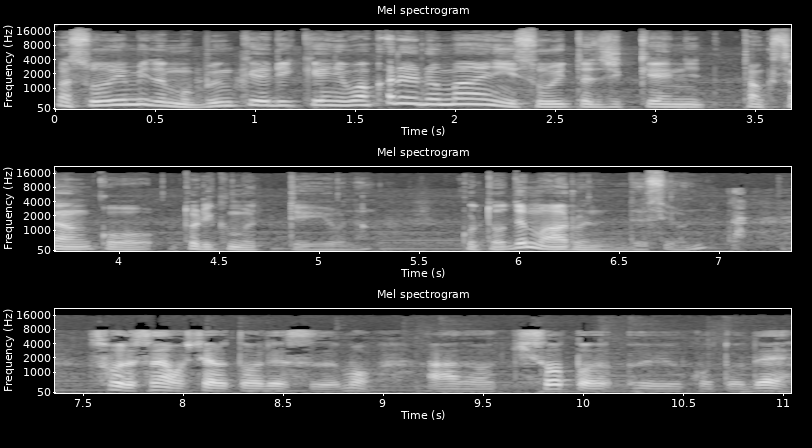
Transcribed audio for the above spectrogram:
まあ、そういう意味でも文系理系に分かれる前にそういった実験にたくさんこう取り組むっていうようなことでもあるんですよね。そうですね、おっしゃる通りです。もうあの基礎ということで、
